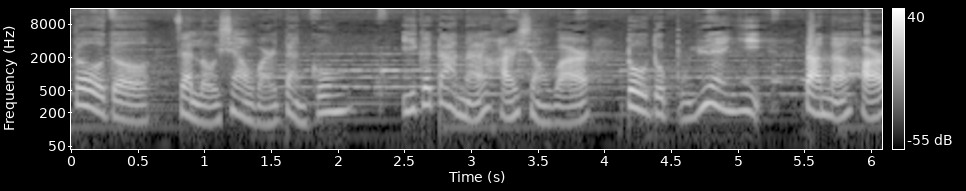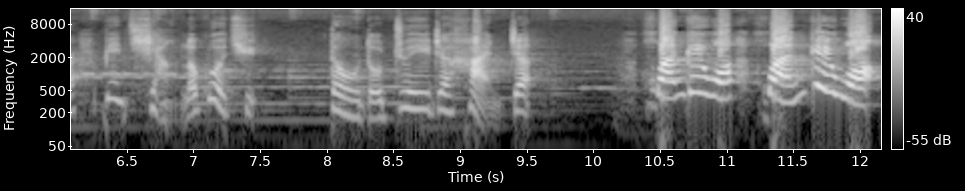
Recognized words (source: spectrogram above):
豆豆在楼下玩弹弓，一个大男孩想玩，豆豆不愿意。大男孩便抢了过去，豆豆追着喊着：“还给我，还给我！”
